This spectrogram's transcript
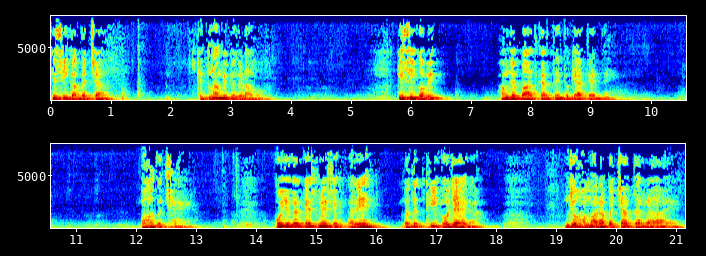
किसी का बच्चा कितना भी बिगड़ा हो। किसी को भी हम जब बात करते हैं तो क्या कहते हैं? बहुत अच्छा है। कोई अगर केस इसमें से, अरे ठीक हो जाएगा। जो हमारा बच्चा कर रहा है,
